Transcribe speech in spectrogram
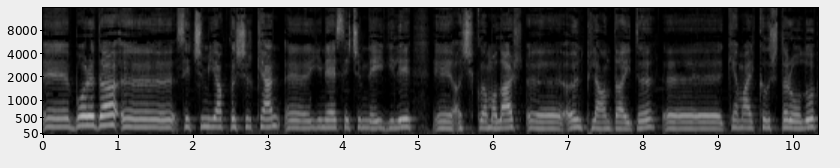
E, bu arada e, seçim yaklaşırken e, yine seçimle ilgili e, açıklamalar e, ön plandaydı. E, Kemal Kılıçdaroğlu,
